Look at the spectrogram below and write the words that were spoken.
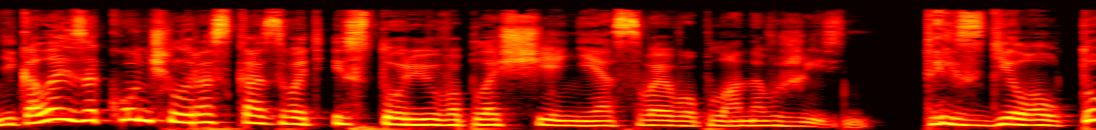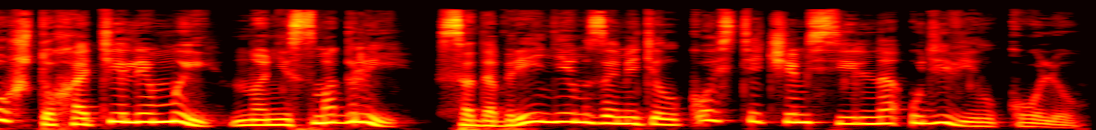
Николай закончил рассказывать историю воплощения своего плана в жизнь. «Ты сделал то, что хотели мы, но не смогли», – с одобрением заметил Костя, чем сильно удивил Колю.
